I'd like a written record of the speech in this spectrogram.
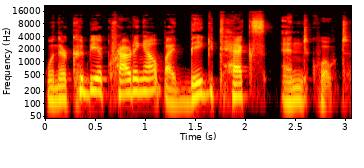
when there could be a crowding out by big techs, end quote.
